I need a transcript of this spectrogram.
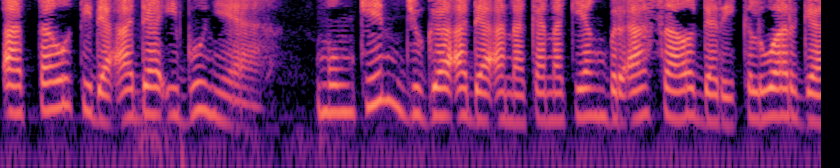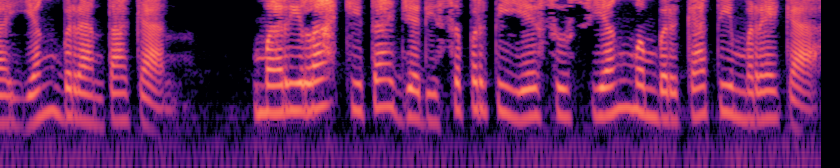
atau tidak ada ibunya. Mungkin juga ada anak-anak yang berasal dari keluarga yang berantakan. Marilah kita jadi seperti Yesus yang memberkati mereka.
